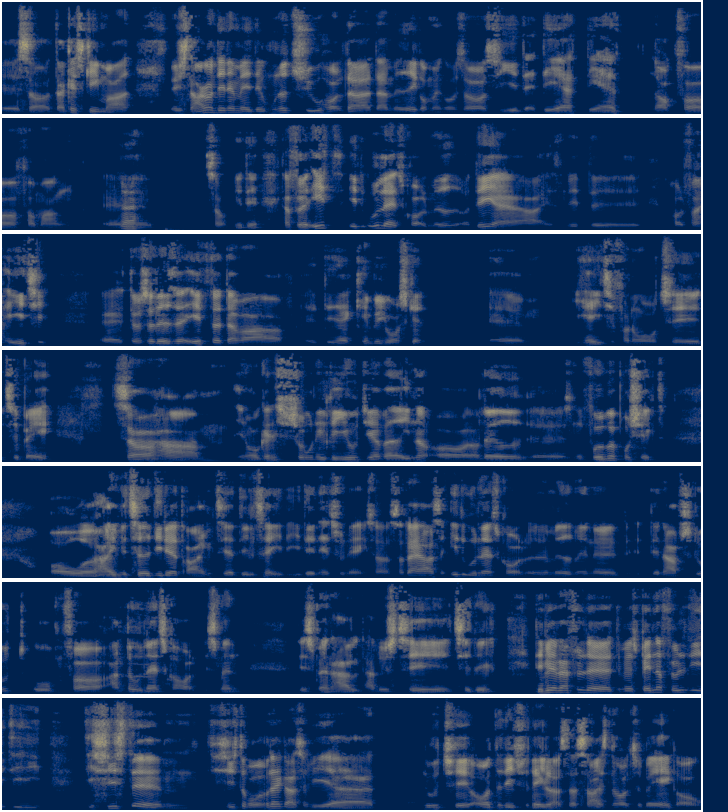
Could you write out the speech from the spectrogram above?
Øh, så der kan ske meget. Men vi snakker om det der med det 120 hold, der, der er med, ikke? og man kan så også sige, at det er, det er nok for, for mange. Øh, så ja, det, der er ført et, et udlandshold med, og det er sådan et øh, hold fra Haiti. Øh, det var således, at efter der var øh, det her kæmpe jordskæld øh, i Haiti for nogle år til, tilbage, så har øh, en organisation i Rio, de har været inde og, og lavet øh, sådan et fodboldprojekt, og øh, har inviteret de der drenge til at deltage i, i den her turnering. Så, så der er altså et udenlandsk hold øh, med, men øh, den er absolut åben for andre udenlandske hold, hvis man, hvis man har, har lyst til, til det. Det bliver i hvert fald øh, det bliver spændende at følge de, de, de sidste, øh, de sidste runder. Ikke? Altså, vi er nu til 8. final, altså der er 16 hold tilbage, ikke? og,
